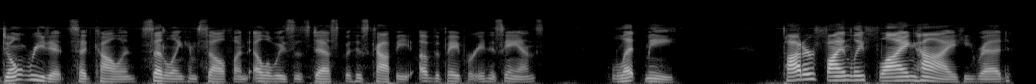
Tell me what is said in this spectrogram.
don't read it," said Colin, settling himself on Eloise's desk with his copy of the paper in his hands. "Let me." "Potter finally flying high," he read.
